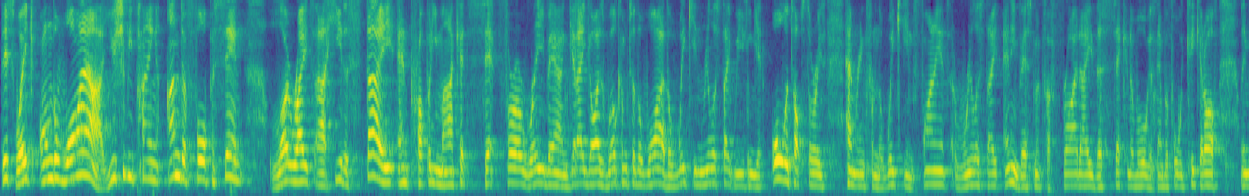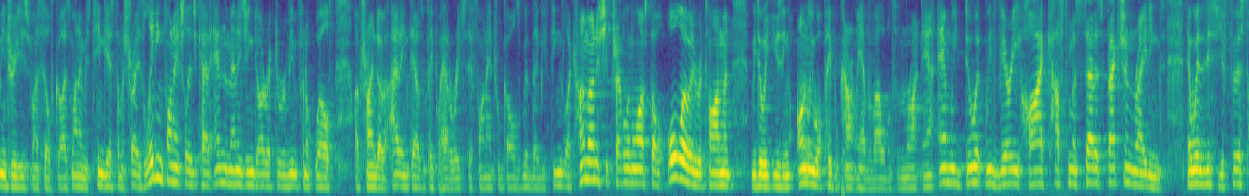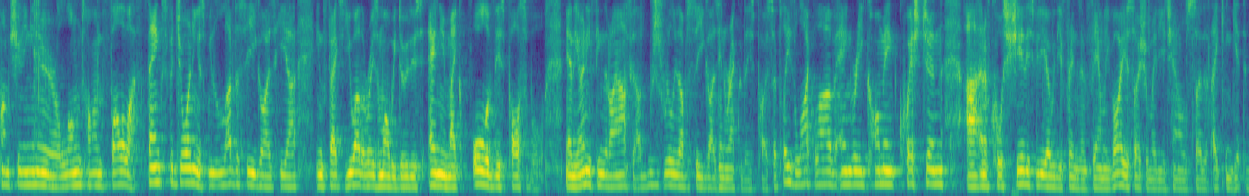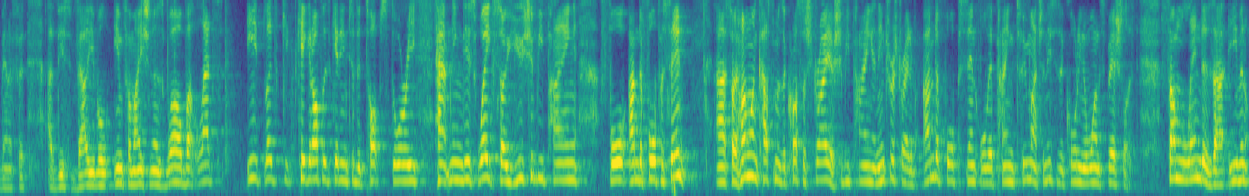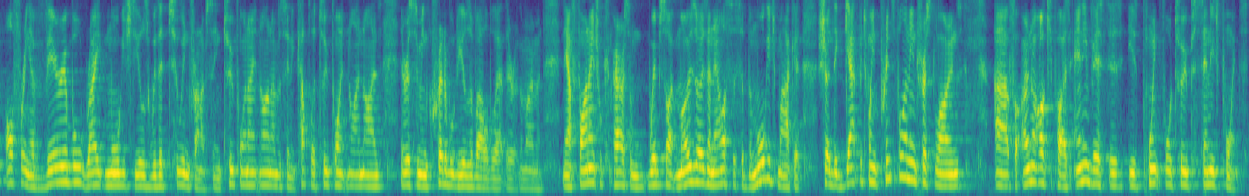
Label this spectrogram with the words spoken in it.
This week on The Wire, you should be paying under 4%. Low rates are here to stay and property markets set for a rebound. G'day guys, welcome to The Wire, the week in real estate where you can get all the top stories hammering from the week in finance, real estate and investment for Friday, the 2nd of August. Now before we kick it off, let me introduce myself guys. My name is Tim Guest, I'm Australia's leading financial educator and the managing director of Infinite Wealth. I've trained over 18,000 people how to reach their financial goals, whether they be things like home ownership, travel and lifestyle, all to retirement. We do it using only what people currently have available to them right now and we do it with very high customer satisfaction ratings. Now, whether this is your first time tuning in or a long time follower, thanks for joining us. We love to see you guys here. In fact, you are the reason why we do this and you make all of this possible. Now, the only thing that I ask, I'd just really love to see you guys interact with these posts. So please like, love, angry, comment, question, uh, and of course, share this video with your friends and family via your social media channels so that they can get the benefit of this valuable information as well. But let's it. Let's kick it off. Let's get into the top story happening this week. So you should be paying for under 4%. Uh, so home loan customers across Australia should be paying an interest rate of under 4% or they're paying too much. And this is according to one specialist. Some lenders are even offering a variable rate mortgage deals with a two in front. I've seen 2.89, I've seen a couple of 2.99s. There are some incredible deals available out there at the moment. Now, financial comparison website Mozo's analysis of the mortgage market showed the gap between principal and interest loans uh, for owner occupiers and investors is 0.42 percentage points.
